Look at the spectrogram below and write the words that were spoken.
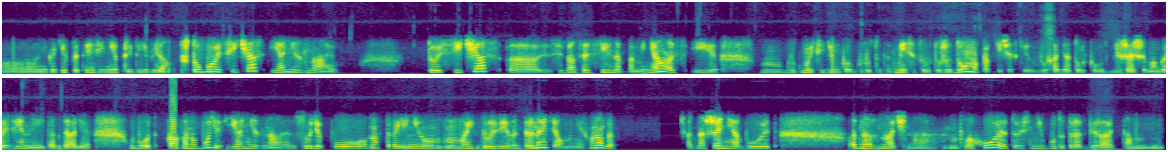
э, никаких претензий не предъявлял. Что будет сейчас, я не знаю. То есть сейчас э, ситуация сильно поменялась, и м, вот мы сидим как бы вот этот месяц вот уже дома, практически выходя только вот в ближайшие магазины и так далее. Вот. Как оно будет, я не знаю. Судя по настроению моих друзей в интернете, а у меня их много, отношение будет однозначно плохое, то есть не будут разбирать там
